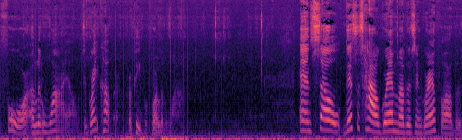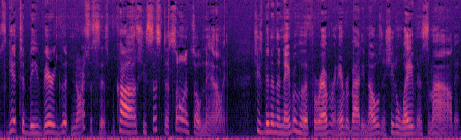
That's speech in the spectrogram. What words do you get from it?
for a little while. It's a great cover for people for a little while. And so this is how grandmothers and grandfathers get to be very good narcissists because she's sister so and so now and she's been in the neighborhood forever and everybody knows and she done waved and smiled and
